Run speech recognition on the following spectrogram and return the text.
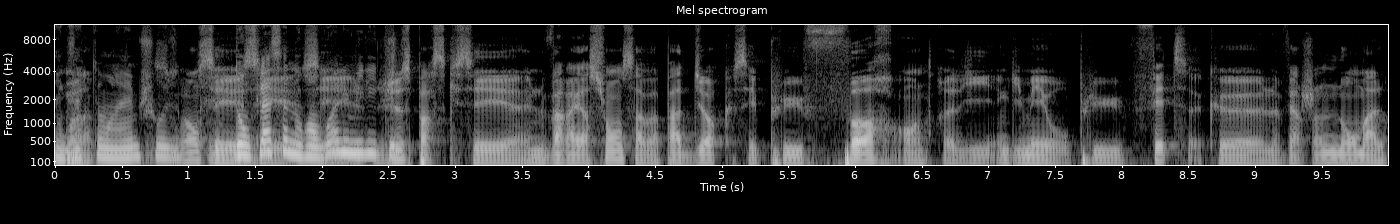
Exactement la même chose. Donc là, ça nous renvoie à l'humilité. Juste parce que c'est une variation, ça ne va pas dire que c'est plus fort, entre guillemets, ou plus fit que le version normal.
